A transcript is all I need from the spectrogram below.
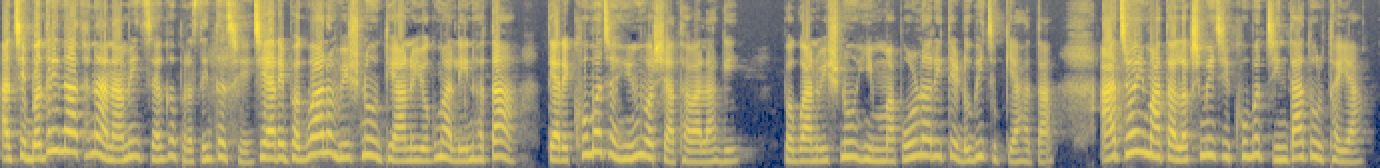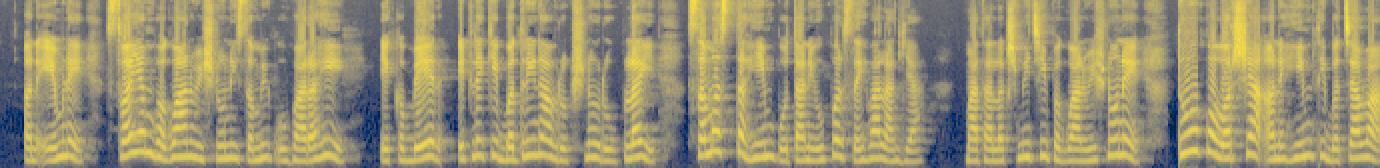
આજે બદ્રીનાથના નામે જગ પ્રસિદ્ધ છે. જ્યારે ભગવાન વિષ્ણુ ધ્યાન યોગમાં લીન હતા, ત્યારે ખૂબ જ હિમવર્ષા થવા લાગી. ભગવાન વિષ્ણુ હિમમાં પૂર્ણ રીતે ડૂબી ચૂક્યા હતા. આ જોઈ માતા લક્ષ્મીજી ખૂબ જ ચિંતાતુર થયા. અને એમણે સ્વયં ભગવાન વિષ્ણુની સમીપ ઊભા રહી એક બેર એટલે કે બદ્રીના વૃક્ષનું રૂપ લઈ સમસ્ત હિમ પોતાની ઉપર સહેવા લાગ્યા. માતા લક્ષ્મીજી ભગવાન વિષ્ણુને ધૂપ વર્ષા અને હિમથી બચાવવા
